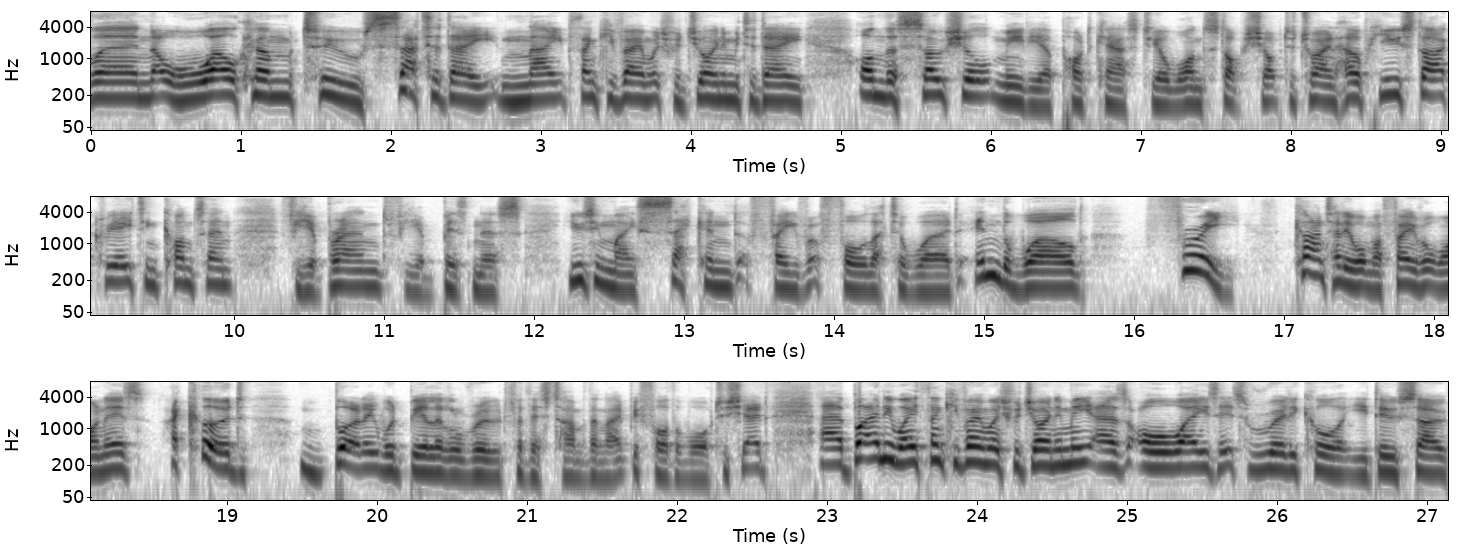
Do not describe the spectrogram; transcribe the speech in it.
then, welcome to Saturday night. Thank you very much for joining me today on the Social Media Podcast, your one stop shop to try and help you start creating content for your brand, for your business, using my second favourite four letter word in the world free. Can't tell you what my favourite one is. I could, but it would be a little rude for this time of the night before the watershed. Uh, but anyway, thank you very much for joining me. As always, it's really cool that you do so.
